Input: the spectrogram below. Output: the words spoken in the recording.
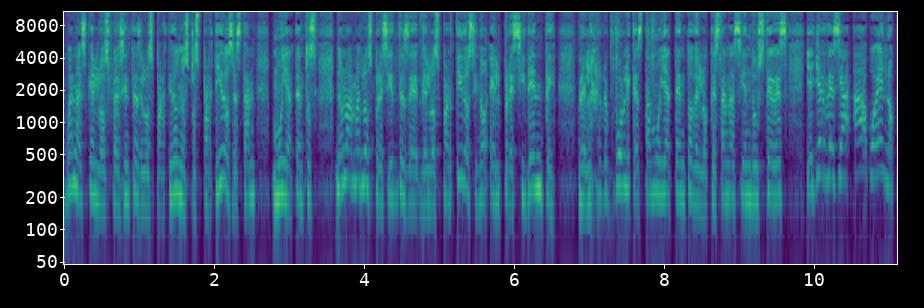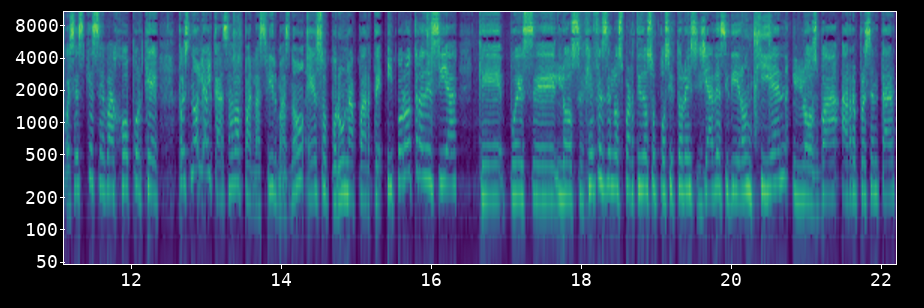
bueno, es que los presidentes de los partidos, nuestros partidos, están muy atentos, no nada más los presidentes de, de los partidos, sino el presidente de la República está muy atento de lo que están haciendo ustedes. Y ayer decía, ah, bueno, pues es que se bajó porque pues no le alcanzaba para las firmas, ¿no? Eso por una parte. Y por otra decía que pues eh, los jefes de los partidos opositores ya decidieron quién los va a representar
